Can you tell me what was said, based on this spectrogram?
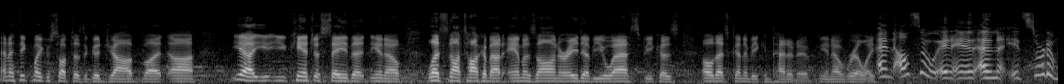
And I think Microsoft does a good job, but uh, yeah, you, you, can't just say that, you know, let's not talk about Amazon or AWS because, oh, that's going to be competitive, you know, really. And also, and, and, it's sort of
